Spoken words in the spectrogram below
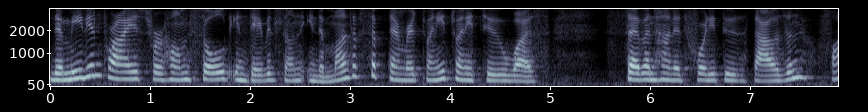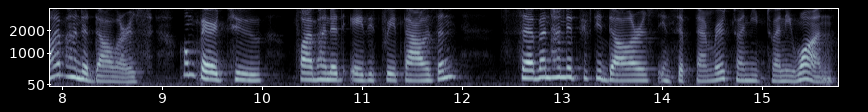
The median price for homes sold in Davidson in the month of September 2022 was $742,500 compared to $583,750 in September 2021,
